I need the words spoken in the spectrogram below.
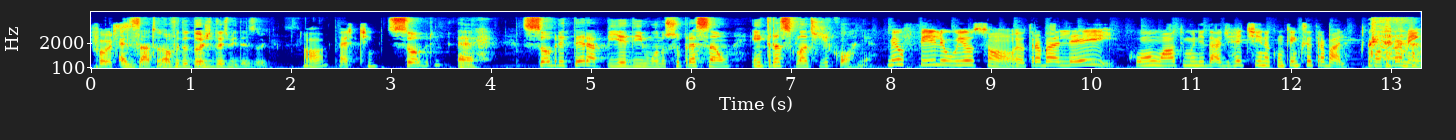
Força. Exato, 9 de 2 de 2018. Ó, oh, pertinho. Sobre. É sobre terapia de imunossupressão em transplantes de córnea. Meu filho Wilson, eu trabalhei com autoimunidade retina. Com quem que você trabalha? Conta pra mim.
